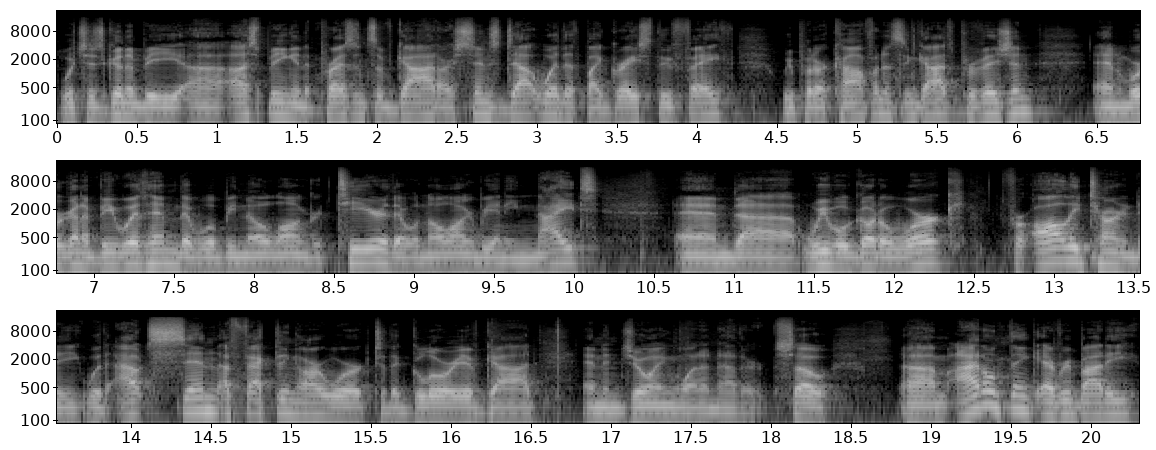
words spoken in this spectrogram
which is going to be uh, us being in the presence of God, our sins dealt with by grace through faith. We put our confidence in God's provision, and we're going to be with Him. There will be no longer tear, there will no longer be any night, and uh, we will go to work for all eternity without sin affecting our work to the glory of God and enjoying one another. So, um, I don't think everybody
